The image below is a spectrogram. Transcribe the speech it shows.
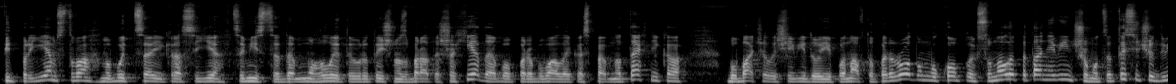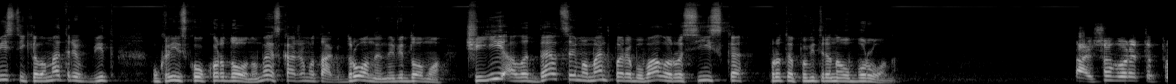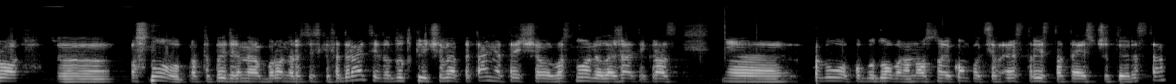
підприємства. Мабуть, це якраз і є це місце, де могли теоретично збирати шахеди або перебувала якась певна техніка. Бо бачили ще відео і по нафтопереробному комплексу. Ну але питання в іншому: це 1200 кілометрів від українського кордону. Ми скажемо так: дрони невідомо чиї, але де в цей момент перебувала російська протиповітряна оборона. Так, якщо говорити про основу протиповітряної оборони Російської Федерації, то тут ключове питання: те, що в основі лежать якраз е, ПВО побудована на основі комплексів С-300 та С-400.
